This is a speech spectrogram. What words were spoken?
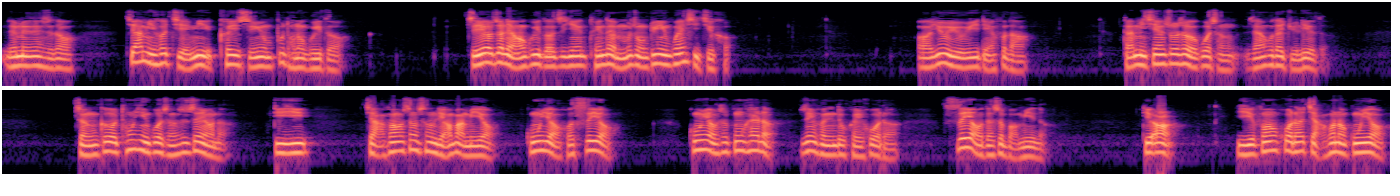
人们认识到加密和解密可以使用不同的规则，只要这两个规则之间存在某种对应关系即可。呃，又有一点复杂，咱们先说这个过程，然后再举例子。整个通信过程是这样的：第一，甲方生成两把密钥。公钥和私钥，公钥是公开的，任何人都可以获得；私钥则是保密的。第二，乙方获得甲方的公钥，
